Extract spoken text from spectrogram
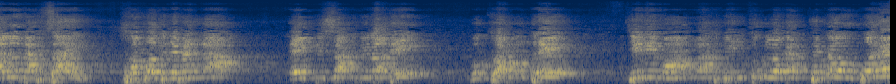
আলু ব্যবসায়ী শপথ নেবেন না। এই কৃষক বিরোধী মুখ্যমন্ত্রী, যিনি মোহাম্মদ বিন তুগলকের থেকেও উপরে,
